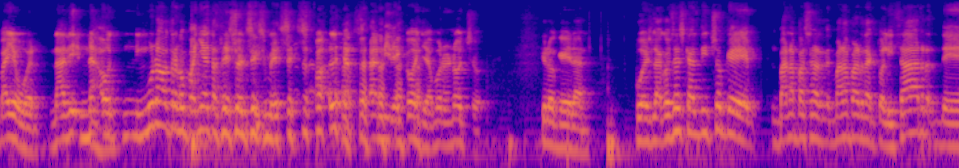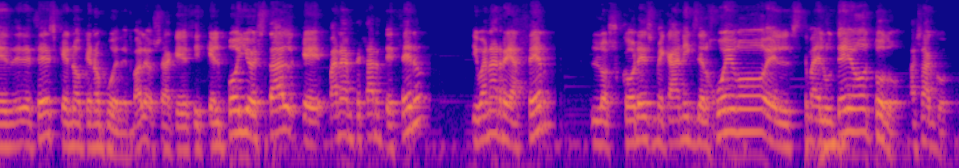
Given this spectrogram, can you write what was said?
BioWare. Nadie, na- o- ninguna otra compañía te hace eso en seis meses, ¿vale? O sea, ni de coña. Bueno, en ocho, creo que eran. Pues la cosa es que han dicho que van a pasar, van a parar de actualizar de DLCs que no, que no pueden, ¿vale? O sea, que decir que el pollo es tal que van a empezar de cero y van a rehacer los cores mechanics del juego, el sistema de luteo, todo, a saco.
